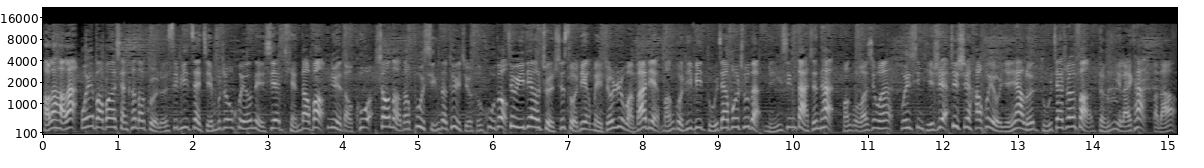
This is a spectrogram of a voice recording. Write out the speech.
好了好了，我也宝宝想看到鬼轮 CP 在节目中会有哪些甜到爆、虐到哭、烧脑到不行的对决和互动，就一定要准时锁定每周日晚八点芒果 TV 独家播出的《明星大侦探》。芒果捞新闻温馨提示：届时还会有炎亚纶独家专访等你来看。报道。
